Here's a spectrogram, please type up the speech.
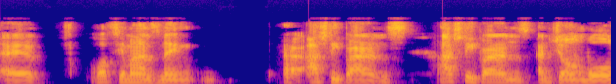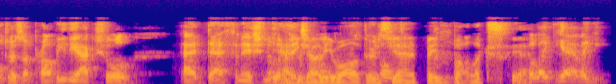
uh, what's your man's name? Uh, Ashley Barnes. Ashley Barnes and John Walters are probably the actual uh, definition of yeah, a big Johnny Walters, yeah, big bollocks, yeah. But like, yeah, like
